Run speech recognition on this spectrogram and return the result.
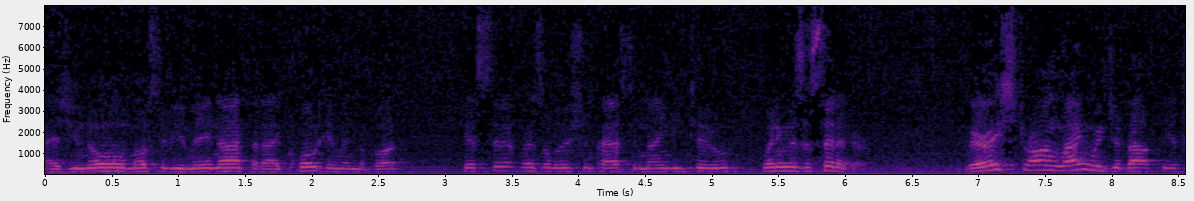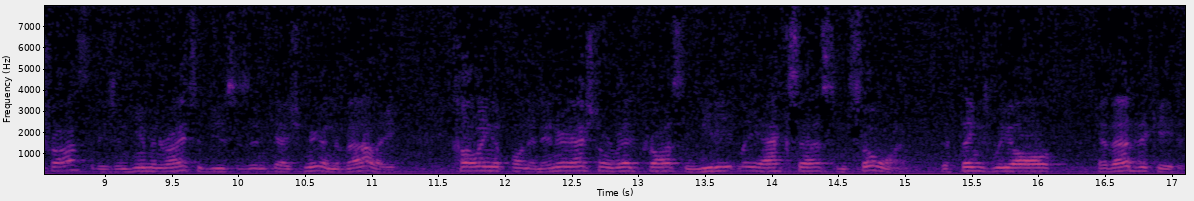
As you know, most of you may not, but I quote him in the book, his Senate resolution passed in 92 when he was a senator very strong language about the atrocities and human rights abuses in Kashmir and the valley, calling upon an international Red Cross immediately access and so on, the things we all have advocated.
